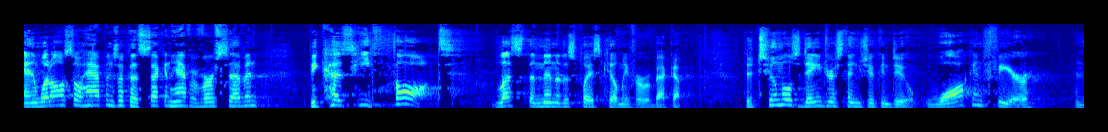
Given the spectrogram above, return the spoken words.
And what also happens, look at the second half of verse 7 because he thought, Lest the men of this place kill me for Rebecca. The two most dangerous things you can do walk in fear and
